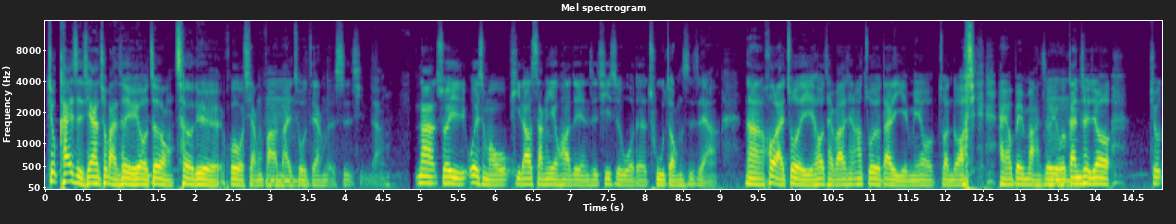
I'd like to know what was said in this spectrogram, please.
就开始现在出版社也有这种策略或想法嗯来做这样的事情，这样。那所以为什么我提到商业化这件事？其实我的初衷是这样。那后来做了以后才发现，他桌游代理也没有赚多少钱，还要被骂，所以我干脆就。就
